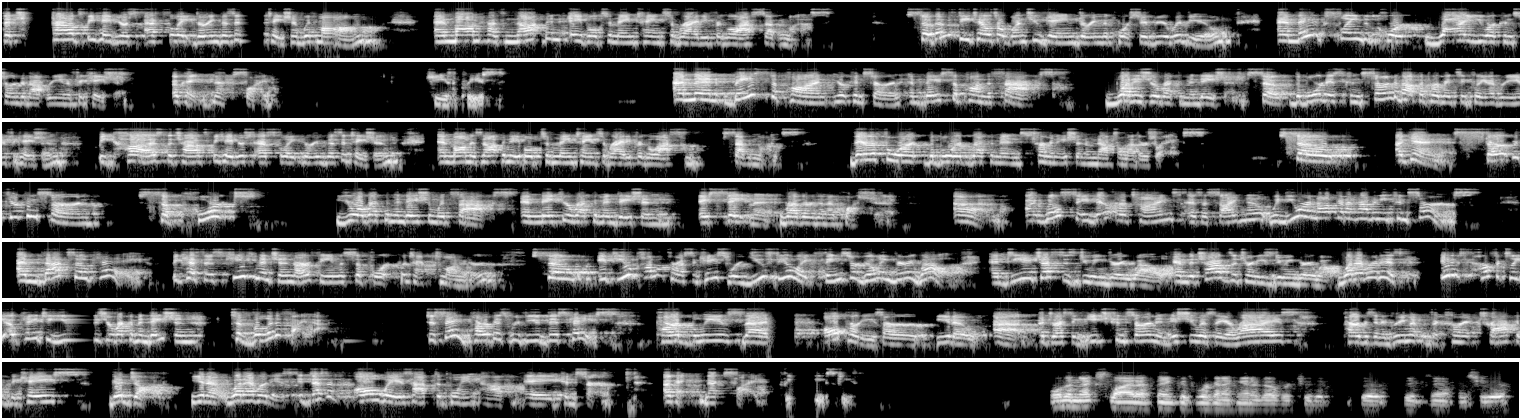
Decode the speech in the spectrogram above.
the child's behaviors escalate during visitation with mom, and mom has not been able to maintain sobriety for the last seven months. So those details are ones you gain during the course of your review, and they explain to the court why you are concerned about reunification. Okay, next slide. Keith, please. And then based upon your concern and based upon the facts, what is your recommendation? So the board is concerned about the permanency plan of reunification because the child's behaviors escalate during visitation and mom has not been able to maintain sobriety for the last seven months. Therefore, the board recommends termination of natural mother's rights. So again, start with your concern, support your recommendation with facts, and make your recommendation a statement rather than a question. Um, I will say there are times, as a side note, when you are not going to have any concerns, and that's okay. Because as Keith mentioned, our theme is support, protect, monitor. So if you come across a case where you feel like things are going very well and DHS is doing very well and the child's attorney is doing very well, whatever it is, it is perfectly okay to use your recommendation to validify that. To say PARB has reviewed this case. PARB believes that all parties are, you know, uh, addressing each concern and issue as they arise. PARB is in agreement with the current track of the case good job, you know, whatever it is. It doesn't always have to point out a concern. Okay, next slide, please, Keith. Well, the next slide, I think, is we're going to hand it over to the, the, the examples here.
